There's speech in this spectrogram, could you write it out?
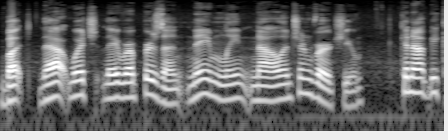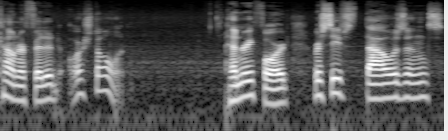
but that which they represent, namely knowledge and virtue, cannot be counterfeited or stolen. Henry Ford receives thousands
